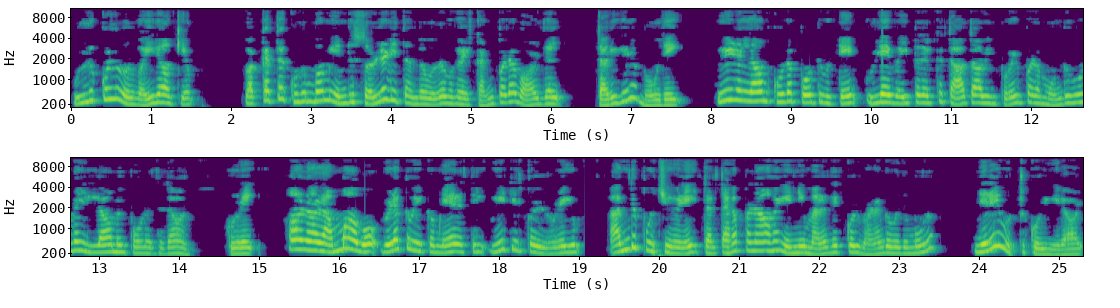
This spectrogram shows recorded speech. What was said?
உள்ளுக்குள் ஒரு வைராக்கியம். வக்கத்த குடும்பம் என்று சொல்லடி தந்த உறவுகள் கண்பட வாழ்தல் தருகிற போதை. வீடெல்லாம் கூட போட்டுவிட்டேன். உள்ளே வைப்பதற்கு தாத்தாவின் புகைப்படம் ஒன்று கூட இல்லாமல் போனதுதான். குறை. ஆனால் அம்மாவோ விளக்கு வைக்கும் நேரத்தில் வீட்டிற்குள் நுழையும் அந்த பூச்சிகளை தன் தகப்பனாக எண்ணி மனதிற்குள் வணங்குவது மூலம் நிறைவுற்று கொள்கிறாள்.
